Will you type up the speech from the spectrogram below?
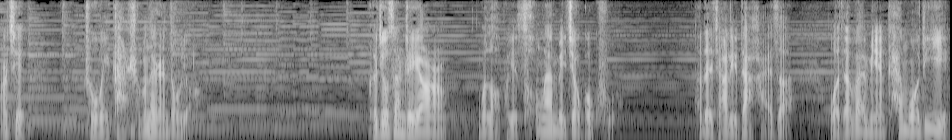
而且周围干什么的人都有。可就算这样，我老婆也从来没叫过苦。她在家里带孩子，我在外面开摩的，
